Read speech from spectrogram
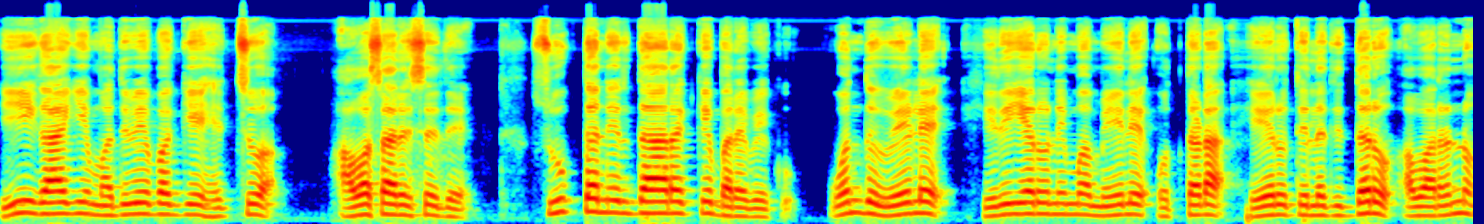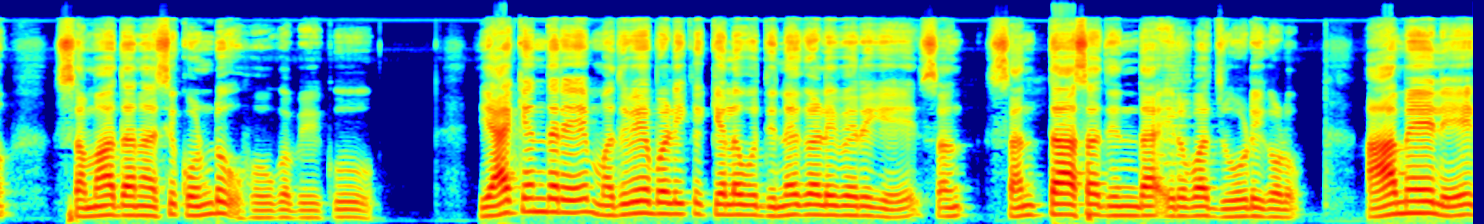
ಹೀಗಾಗಿ ಮದುವೆ ಬಗ್ಗೆ ಹೆಚ್ಚು ಅವಸರಿಸದೆ ಸೂಕ್ತ ನಿರ್ಧಾರಕ್ಕೆ ಬರಬೇಕು. ಒಂದು ವೇಳೆ ಹಿರಿಯರು ನಿಮ್ಮ ಮೇಲೆ ಒತ್ತಡ ಹೇರುತ್ತಿಲ್ಲದಿದ್ದರೂ ಅವರನ್ನು ಸಮಾಧಾನಿಸಿಕೊಂಡು ಹೋಗಬೇಕು. ಯಾಕೆಂದರೆ ಮದುವೆ ಬಳಿಕ ಕೆಲವು ದಿನಗಳವರೆಗೆ ಸಂತಾಸದಿಂದ ಇರುವ ಜೋಡಿಗಳು. ಆಮೇಲೆ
